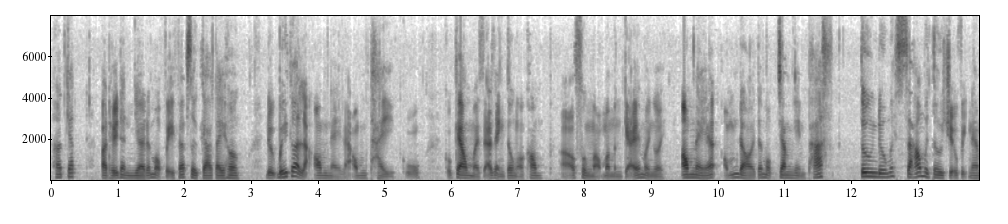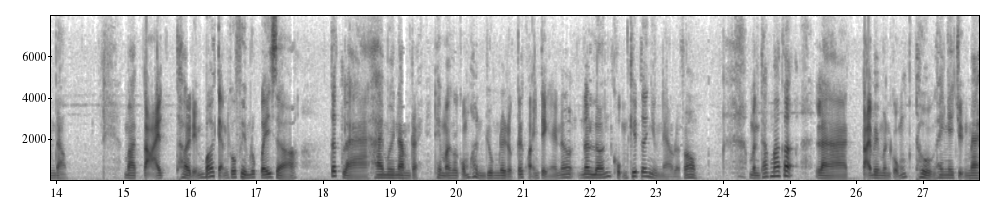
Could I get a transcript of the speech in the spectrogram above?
hết cách. Bà Thủy đành nhờ đến một vị pháp sư cao tay hơn. Được biết là ông này là ông thầy của của cái ông mà giả dạng Tôn Ngộ Không ở phần 1 mà mình kể mọi người. Ông này á, ông đòi tới 100.000 pass, tương đương với 64 triệu Việt Nam đồng. Mà tại thời điểm bối cảnh của phim lúc bấy giờ, tức là 20 năm rồi, thì mọi người cũng hình dung ra được cái khoản tiền này nó nó lớn khủng khiếp tới nhường nào rồi phải không? Mình thắc mắc á, là tại vì mình cũng thường hay nghe chuyện ma.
